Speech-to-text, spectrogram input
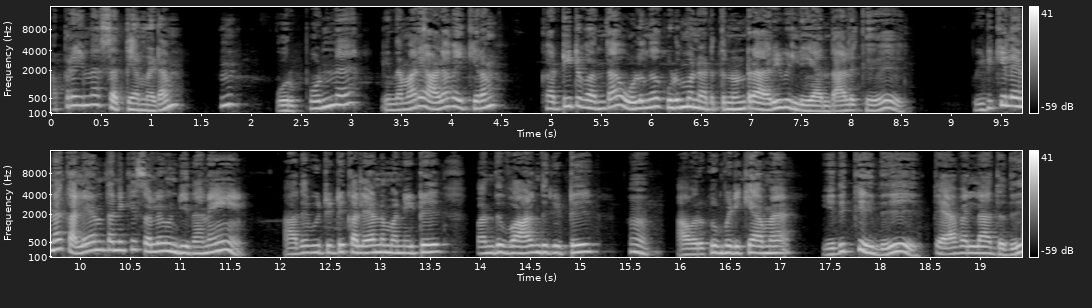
அப்புறம் என்ன சத்யா மேடம்? ம் ஒரு பொண்ணு இந்த மாதிரி அழ வைக்கிறான் கட்டிட்டு வந்தா ஒழுங்கா குடும்பம் நடத்தணுன்ற அறிவு இல்லையா அந்த ஆளுக்கு? பிடிக்கலைன்னா கல்யாணத்தன்னைக்கு சொல்ல வேண்டியதானே? அதை விட்டுட்டு கல்யாணம் பண்ணிட்டு வந்து வாழ்ந்துக்கிட்டு ம், அவருக்கும் பிடிக்காம. எதுக்கு இது? தேவையில்லாதது.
